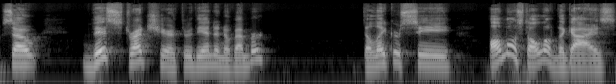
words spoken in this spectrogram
So this stretch here through the end of November, the Lakers see almost all of the guys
